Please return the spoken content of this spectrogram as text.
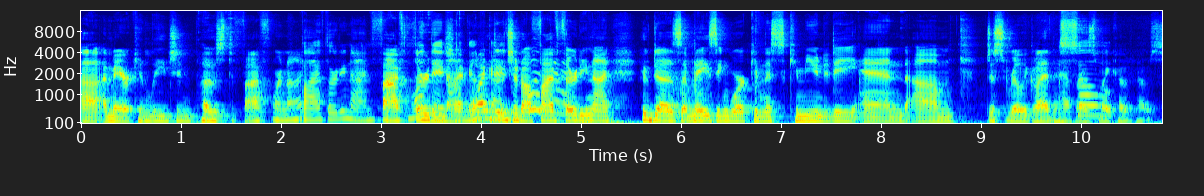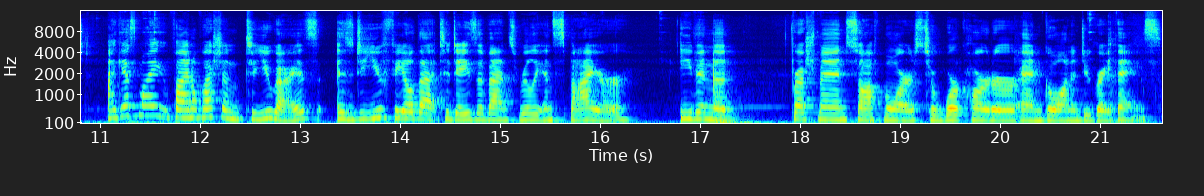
uh, American Legion Post 549. 539. 539, one guys. digit off 539, who does amazing work in this community, and um, just really glad to have her as my co-host. I guess my final question to you guys is do you feel that today's events really inspire even the freshmen, sophomores to work harder and go on and do great things?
